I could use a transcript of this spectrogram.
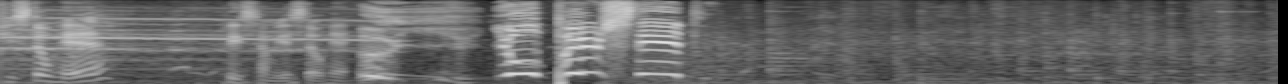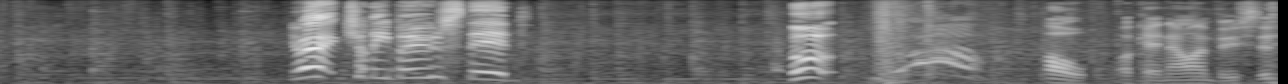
She's still here? Please tell me you're still here. you're boosted! You're actually boosted! Oh, okay, now I'm boosted.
